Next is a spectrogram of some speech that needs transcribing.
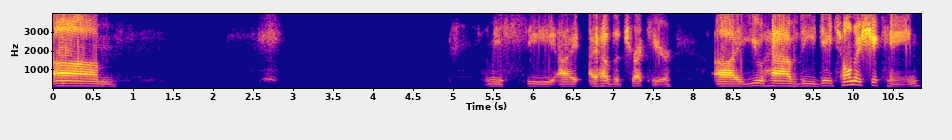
Um, let me see. I I have the trek here. Uh, you have the Daytona chicane,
